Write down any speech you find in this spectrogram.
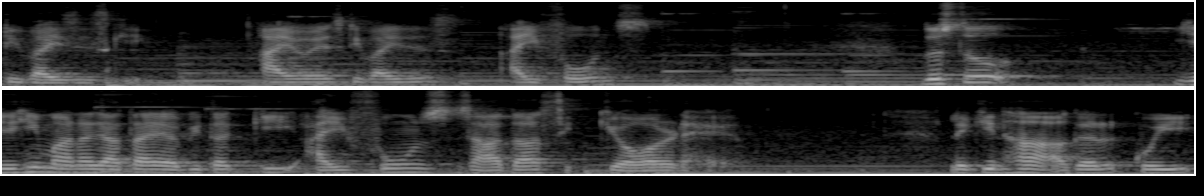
डिवाइसेस की आईओएस डिवाइसेस आईफोन्स दोस्तों, यही माना जाता है अभी तक कि आईफोन्स ज़्यादा सिक्योर्ड है। लेकिन हाँ अगर कोई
